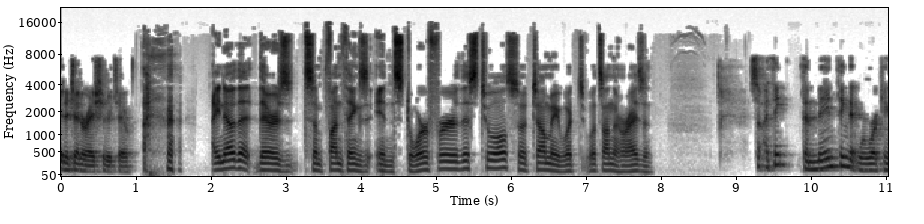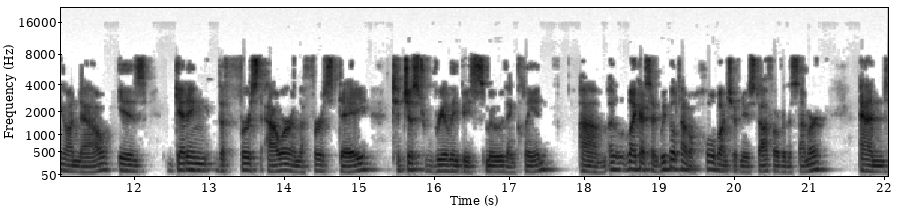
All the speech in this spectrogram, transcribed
in a generation or two. I know that there's some fun things in store for this tool. So tell me what what's on the horizon. So I think the main thing that we're working on now is getting the first hour and the first day to just really be smooth and clean. Um, like I said, we built out a whole bunch of new stuff over the summer, and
